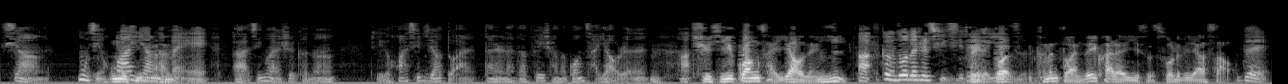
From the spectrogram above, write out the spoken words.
像木槿花一样的美啊。尽管是可能这个花期比较短，但是呢，它非常的光彩耀人啊。取其光彩耀人意啊，更多的是取其这个意思。可能短这一块的意思说的比较少。对，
